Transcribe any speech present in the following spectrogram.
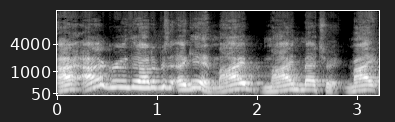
I, I agree with you 100 percent Again, my my metric, my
